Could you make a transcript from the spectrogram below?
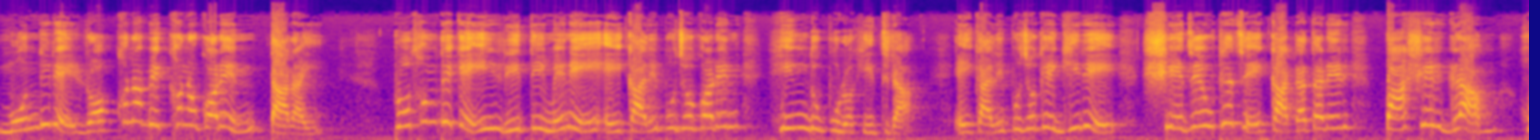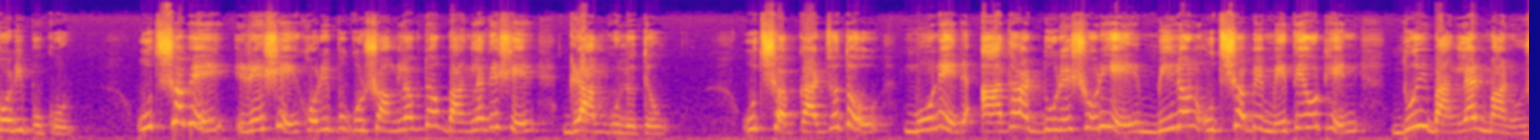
মন্দিরে রক্ষণাবেক্ষণও করেন তারাই। প্রথম থেকেই রীতি মেনে এই কালী পুজো করেন হিন্দু পুরোহিতরা। এই কালী পুজোকে ঘিরে সেজে উঠেছে কাটাতারের পাশের গ্রাম হরিপুকুর। উৎসবে রেশে হরিপুকুর সংলগ্ন বাংলাদেশের গ্রামগুলোতেও। উৎসব কার্যত মনের আধার দূরে সরিয়ে মিলন উৎসবে মেতে ওঠেন দুই বাংলার মানুষ।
